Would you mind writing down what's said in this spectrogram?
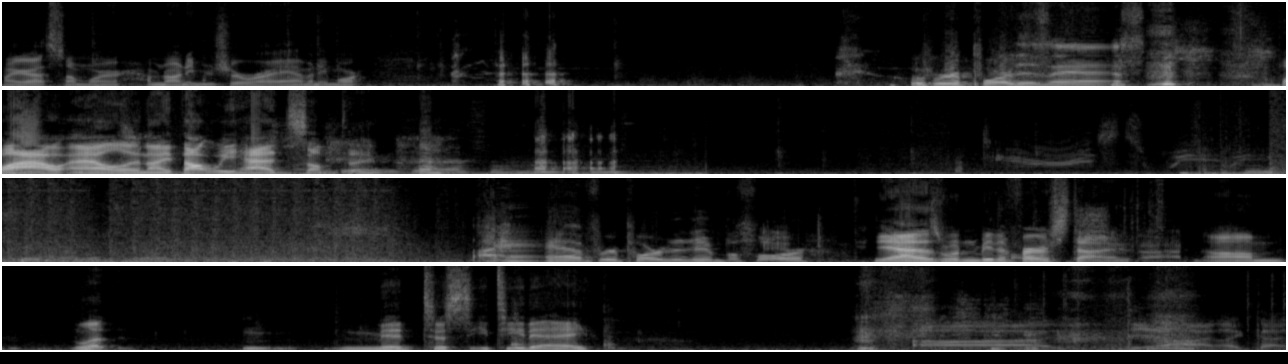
I got somewhere. I'm not even sure where I am anymore. Report his ass. Wow, Alan, I thought we had something. There's the last one. Okay. Oh, shit, I was stuck. I have reported him before. Yeah, this wouldn't be the first time. Um, let m- mid to CT to A. Uh, yeah, I like that.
